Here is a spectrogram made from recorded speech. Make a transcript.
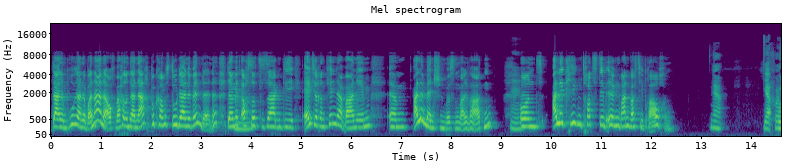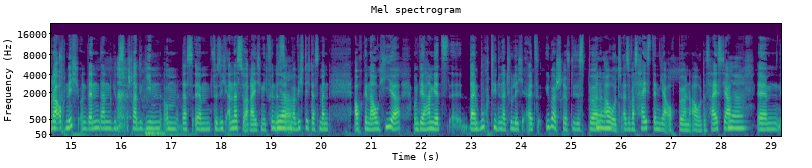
deinem Bruder eine Banane aufmachen und danach bekommst du deine Windel, ne? damit mhm. auch sozusagen die älteren Kinder wahrnehmen, ähm, alle Menschen müssen mal warten mhm. und alle kriegen trotzdem irgendwann, was sie brauchen. Ja. Ja, Voll oder gut. auch nicht. Und wenn, dann gibt es Strategien, um das ähm, für sich anders zu erreichen. Ich finde es ja. auch immer wichtig, dass man auch genau hier, und wir haben jetzt äh, dein Buchtitel natürlich als Überschrift, dieses Burnout. Ja. Also was heißt denn ja auch Burnout? Das heißt ja, ja. Ähm,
